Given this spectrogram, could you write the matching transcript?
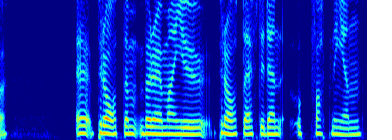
eh, pratar, börjar man ju prata efter den uppfattningen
